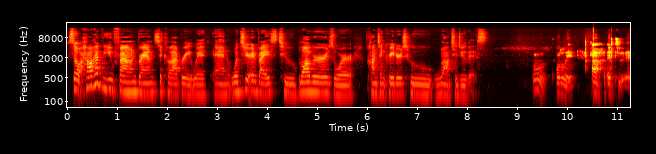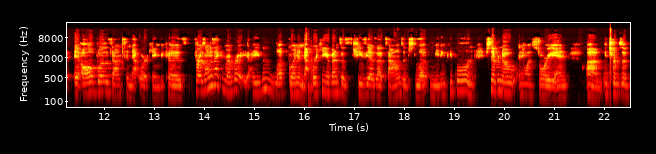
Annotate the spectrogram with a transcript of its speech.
So how have you found brands to collaborate with and what's your advice to bloggers or content creators who want to do this? Oh totally Ah, it's it all boils down to networking because for as long as I can remember, I, even loved going to networking events. As cheesy as that sounds, I just love meeting people and just never know anyone's story. And um, in terms of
